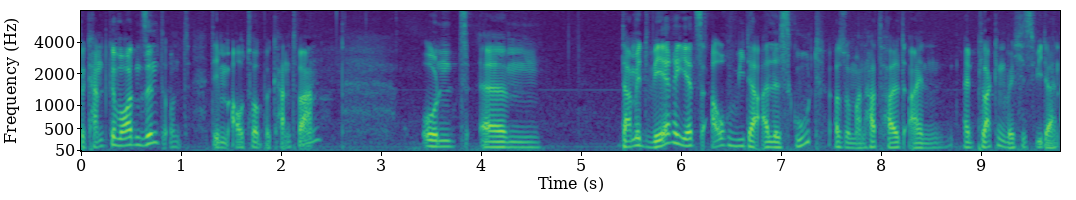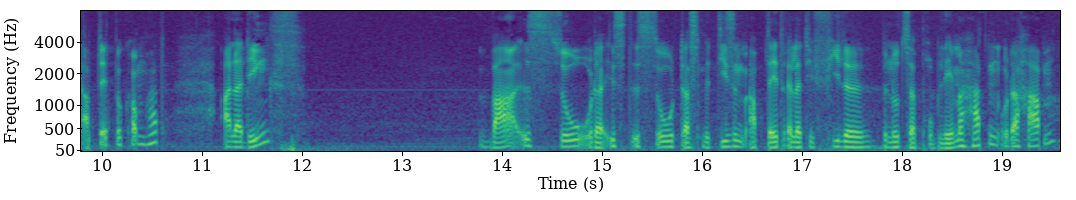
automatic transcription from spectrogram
bekannt geworden sind und dem Autor bekannt waren. Und ähm, damit wäre jetzt auch wieder alles gut. Also man hat halt ein, ein Plugin, welches wieder ein Update bekommen hat. Allerdings war es so oder ist es so, dass mit diesem Update relativ viele Benutzer Probleme hatten oder haben.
